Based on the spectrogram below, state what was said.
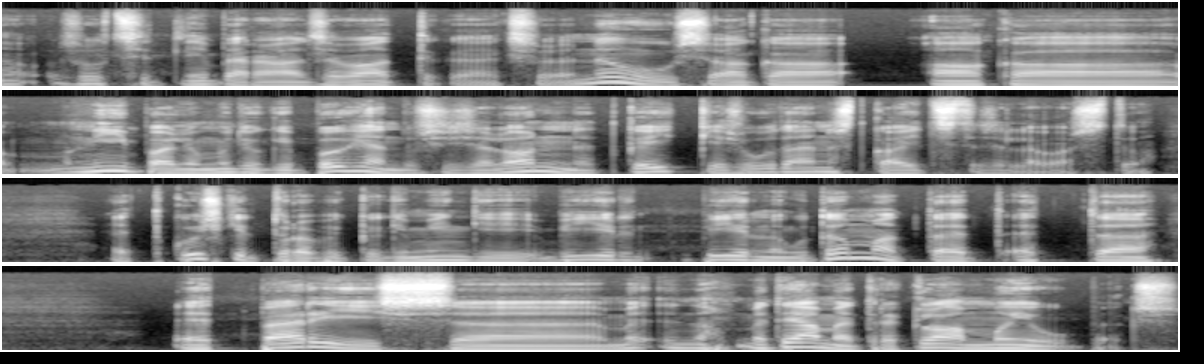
no suhteliselt liberaalse vaatega, eks ole, nõus, aga aga nii palju muidugi põhjendusi seal on, et kõik ei suuda ennast kaitsta selle vastu. et kuskilt tuleb ikkagi mingi piir, piir nagu tõmmata, et, et et päris, me noh, me teame, et reklaam mõjub, eks,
